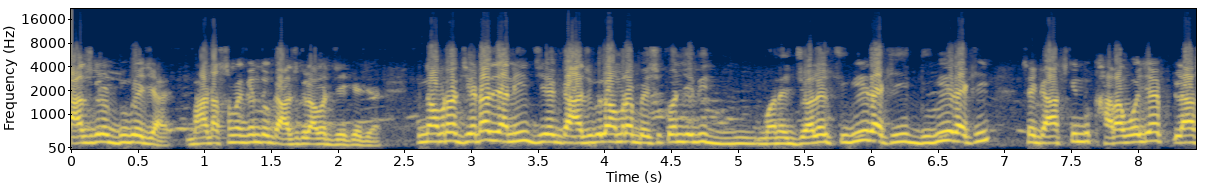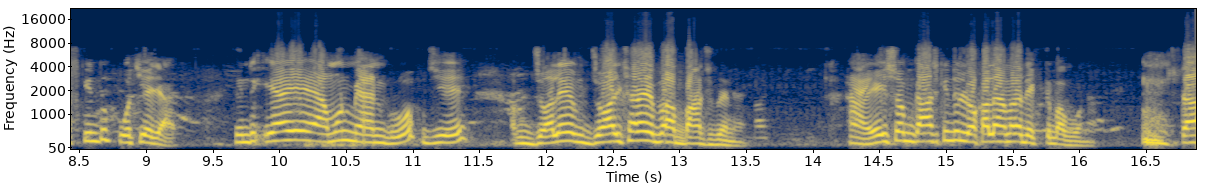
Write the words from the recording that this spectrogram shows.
গাছগুলো ডুবে যায় ভাটার সময় কিন্তু গাছগুলো আবার জেগে যায়। কিন্তু আমরা যেটা জানি যে গাছগুলো আমরা বেশিক্ষণ যদি মানে জলে চুবিয়ে রাখি ডুবিয়ে রাখি সেই গাছ কিন্তু খারাপ হয়ে যায় প্লাস কিন্তু পচে যায়। কিন্তু এআই এমন ম্যানগ্রোভ যে জলে, জল ছাড়াই বা বাঁচবে না। হ্যাঁ এইসব গাছ কিন্তু লোকালে আমরা দেখতে পাবো না। তা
